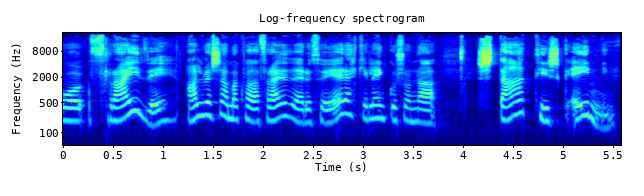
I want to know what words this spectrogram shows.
og fræði, alveg sama hvaða fræði eru, þau er ekki lengur svona statísk eining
